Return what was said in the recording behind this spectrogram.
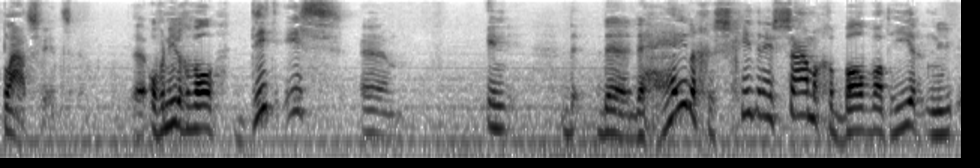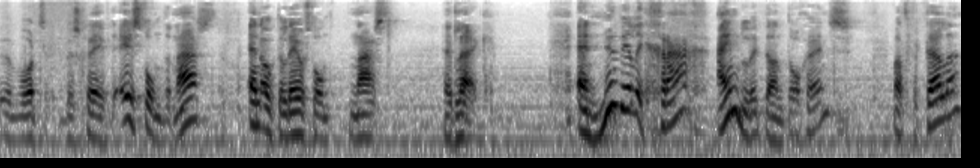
plaatsvindt. of in ieder geval, dit is in de, de, de hele geschiedenis samengebald wat hier nu wordt beschreven. De ezel stond ernaast en ook de leeuw stond naast het lijk. En nu wil ik graag, eindelijk dan toch eens, wat vertellen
